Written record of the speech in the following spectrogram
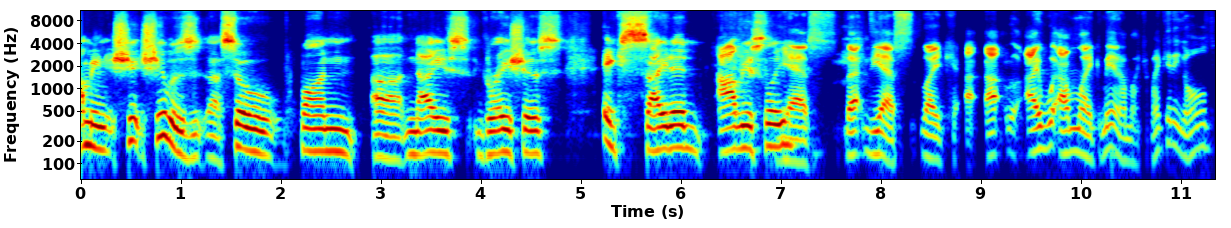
I mean, she she was uh, so fun, uh, nice, gracious, excited. Obviously, Yes, that yes. Like I, I, I, am like, man, I'm like, am I getting old?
